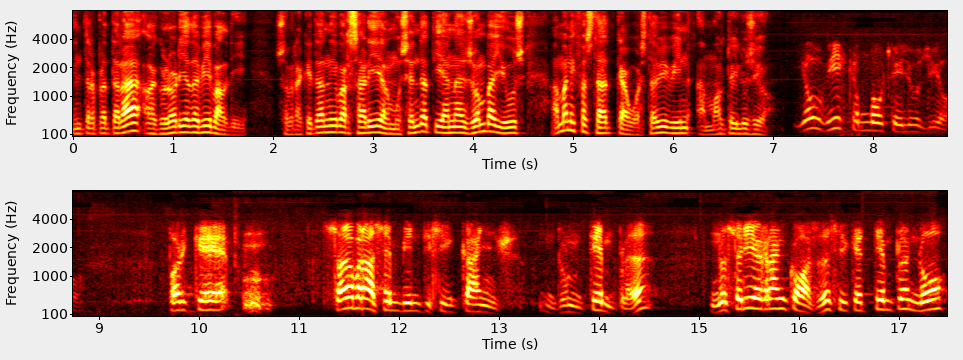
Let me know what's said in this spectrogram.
interpretarà el Glòria de Vivaldi. Sobre aquest aniversari, el mossèn de Tiana, Joan Bayús, ha manifestat que ho està vivint amb molta il·lusió. Jo ho visc amb molta il·lusió, perquè celebrar 125 anys d'un temple no seria gran cosa si aquest temple no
